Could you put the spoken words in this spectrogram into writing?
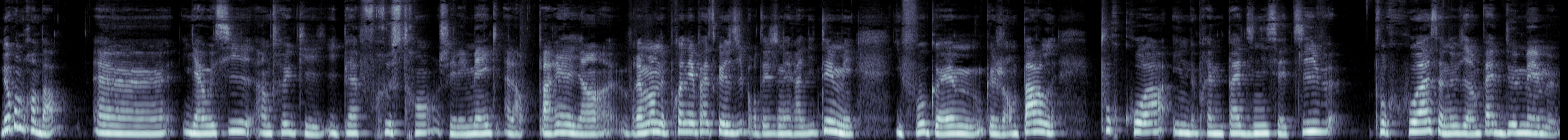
ne comprend pas. Euh, il y a aussi un truc qui est hyper frustrant chez les mecs. Alors pareil, hein, vraiment ne prenez pas ce que je dis pour des généralités, mais il faut quand même que j'en parle. Pourquoi ils ne prennent pas d'initiative? Pourquoi ça ne vient pas d'eux-mêmes?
